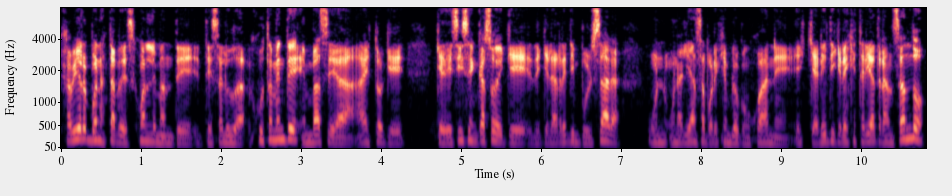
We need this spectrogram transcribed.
Javier, buenas tardes. Juan Lemán te, te saluda. Justamente en base a, a esto que, que, decís en caso de que, de que la red impulsara un, una alianza, por ejemplo, con Juan eh, Schiaretti, ¿crees que estaría transando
